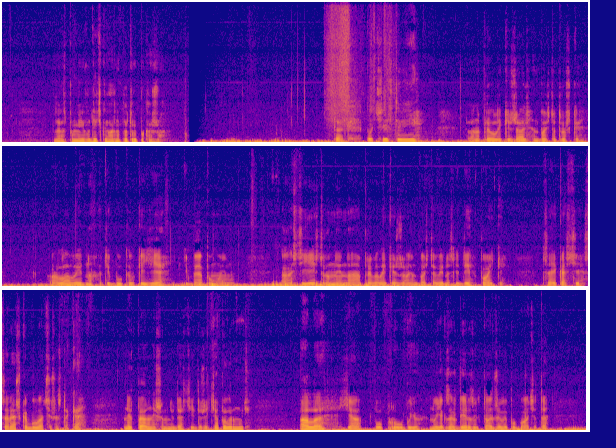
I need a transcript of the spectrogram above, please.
Зараз помию водичкою, гарно протру покажу. Так, почистив її. Але на превеликий жаль, бачите, трошки орла видно, от і буковки є, і Б, по-моєму. А з цієї сторони, на превеликий жаль, бачите, видно сліди пайки. Це якась чи сережка була, чи щось таке. Не впевнений, що мені вдасться її до життя повернути. Але я попробую. Ну, як завжди, результат же ви побачите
